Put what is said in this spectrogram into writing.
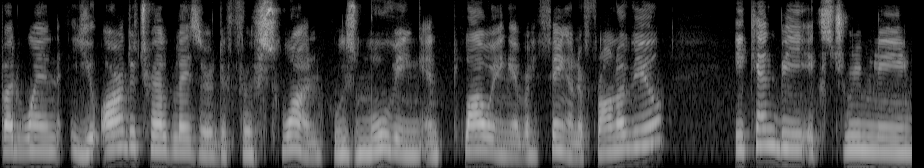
but when you are the trailblazer, the first one who's moving and plowing everything on the front of you, it can be extremely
